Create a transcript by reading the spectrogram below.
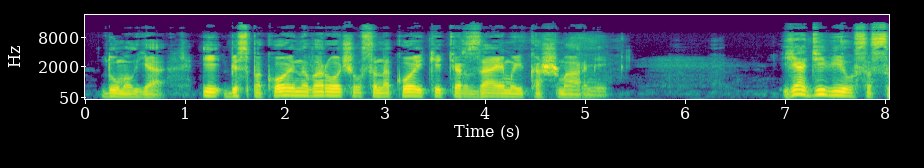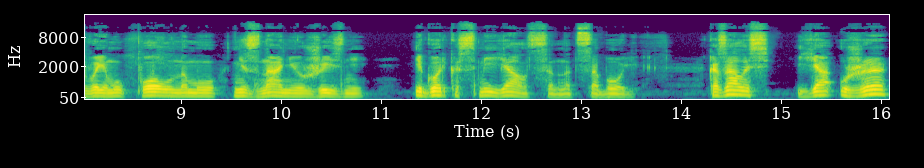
— думал я, и беспокойно ворочался на койке, терзаемый кошмарами. Я дивился своему полному незнанию жизни и горько смеялся над собой. Казалось, я уже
